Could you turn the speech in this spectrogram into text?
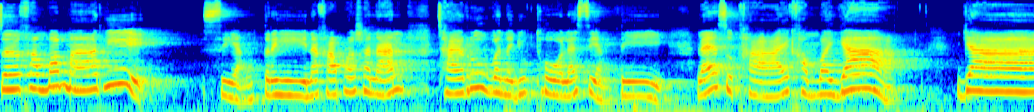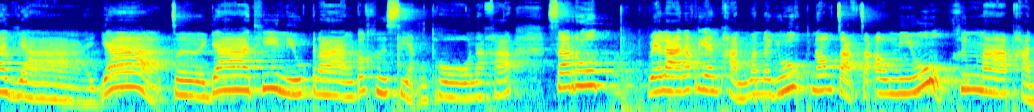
เจอคำว่าม้าที่เสียงตรีนะคะ เพราะฉะนั้นใช้รูปวรรณยุกโทและเสียงตีและสุดท้ายคำว่าย่า ยาหยาย่าเจอย่าที่นิ้วกลางก็คือเสียงโทนะคะ สรุปเวลานักเรียนผันวรรณยุกต์นอกจากจะเอานิ้วขึ้นมาผัน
